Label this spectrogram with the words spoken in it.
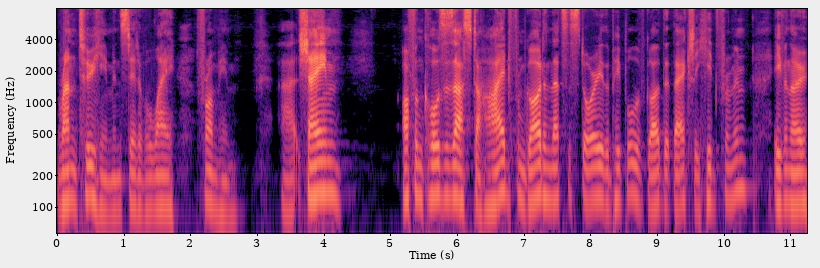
run to Him instead of away from Him. Uh, shame often causes us to hide from God, and that's the story of the people of God that they actually hid from Him, even though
